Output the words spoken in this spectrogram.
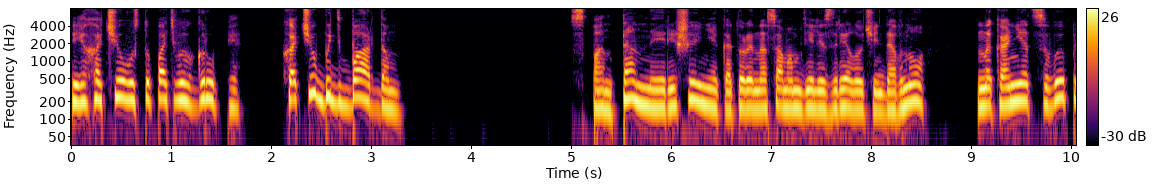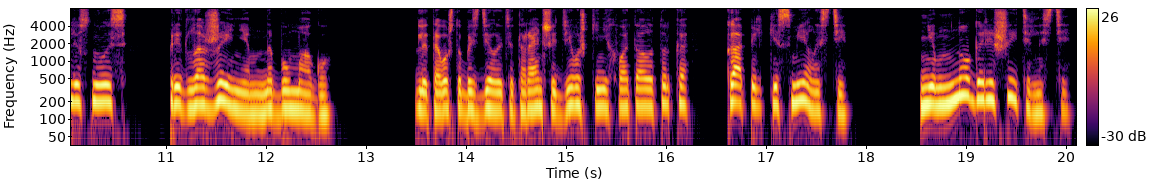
Я хочу выступать в их группе, хочу быть бардом. Спонтанное решение, которое на самом деле зрело очень давно, наконец выплеснулось предложением на бумагу. Для того, чтобы сделать это раньше, девушке не хватало только капельки смелости, немного решительности.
